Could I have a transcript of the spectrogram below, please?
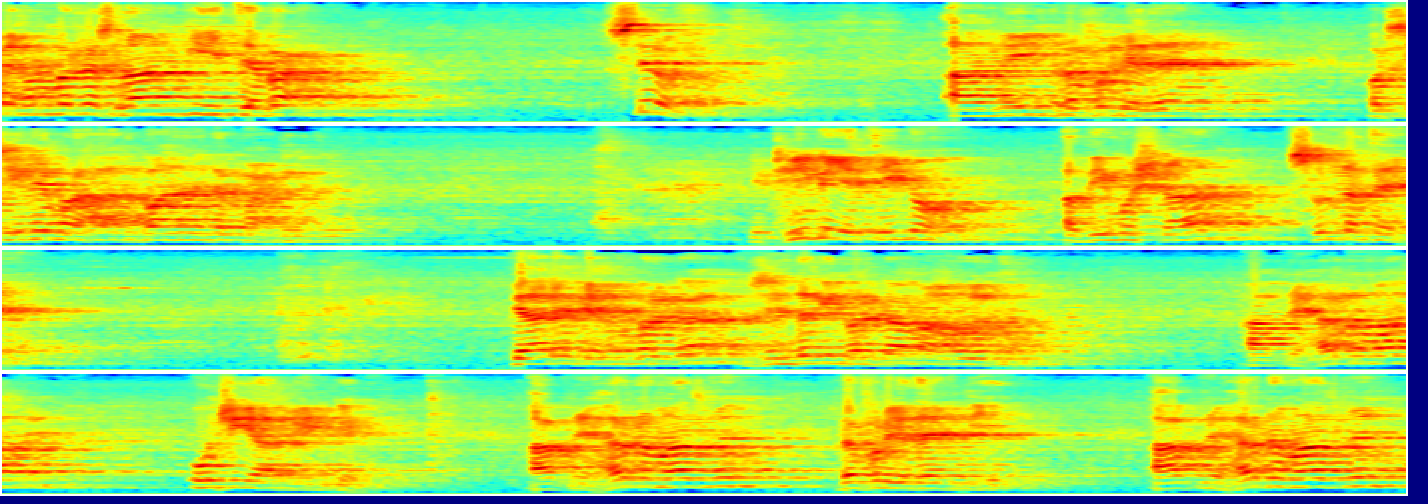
پیغمبر اسلام کی اتباع صرف آمین رف الیدین اور سینے پر ہاتھ باندھنے تک محدود یہ ٹھیک ہے، یہ تینوں عدیم الشان سنتیں پیارے پیغمبر کا زندگی بھر کا معمول تھا آپ نے ہر نماز میں اونچی آمین کے آپ نے ہر نماز میں رف الیدین کیے آپ نے ہر نماز میں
